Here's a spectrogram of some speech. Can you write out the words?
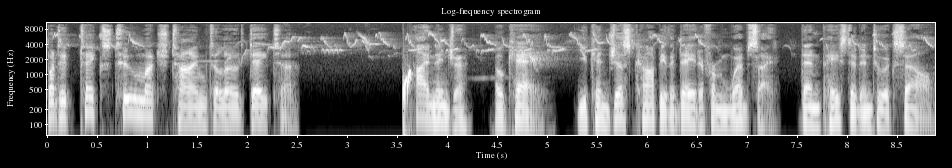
but it takes too much time to load data. Hi Ninja, okay, you can just copy the data from website, then paste it into Excel.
